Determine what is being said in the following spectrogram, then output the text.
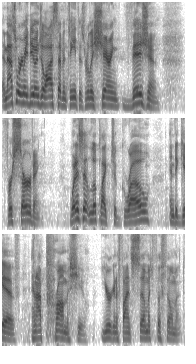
And that's what we're to be doing July 17th is really sharing vision for serving. What does it look like to grow and to give? And I promise you, you're going to find so much fulfillment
